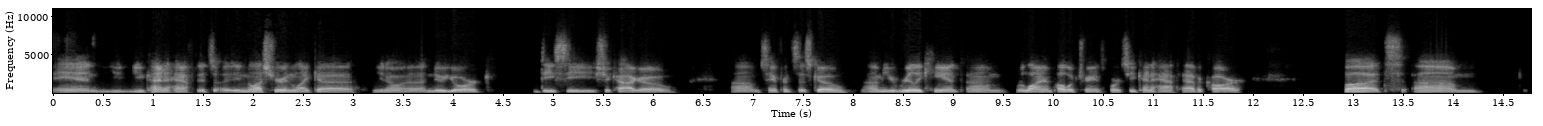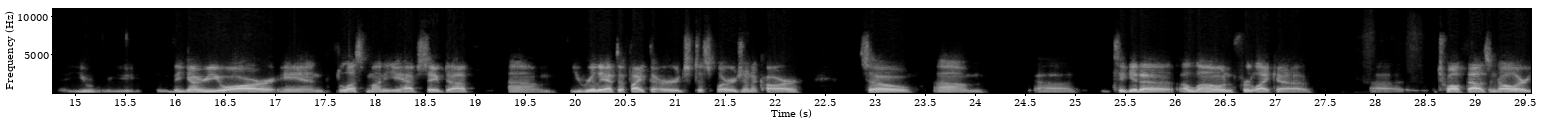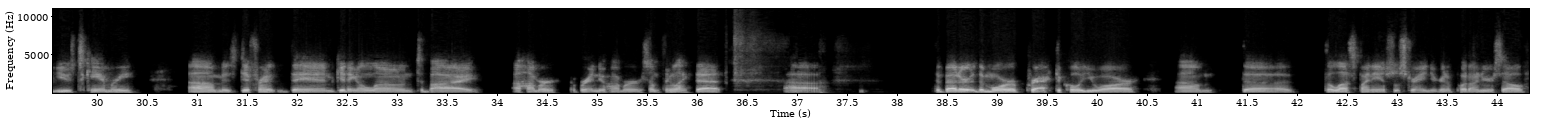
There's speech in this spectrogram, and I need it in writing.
and you, you kind of have to it's unless you're in like a you know a new york dc chicago um, san francisco um, you really can't um, rely on public transport so you kind of have to have a car. But um, you, you, the younger you are and the less money you have saved up um, you really have to fight the urge to splurge on a car. So um, uh, to get a, a loan for like a uh, $12,000 used Camry um, is different than getting a loan to buy a Hummer, a brand new Hummer or something like that. Uh, the better, the more practical you are, um, the the less financial strain you're going to put on yourself.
